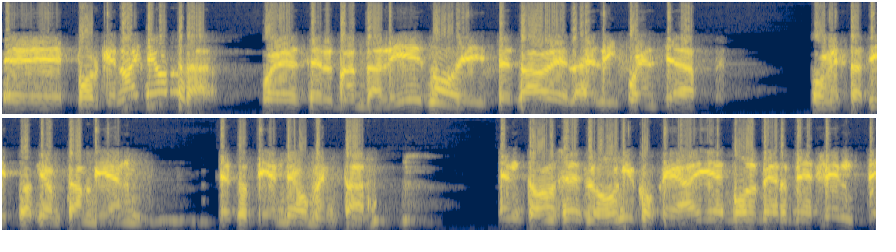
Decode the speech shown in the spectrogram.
eh, porque no hay otra. Pues el vandalismo y usted sabe, la delincuencia con esta situación también, eso tiende a aumentar. Entonces lo único que hay es volver decente.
